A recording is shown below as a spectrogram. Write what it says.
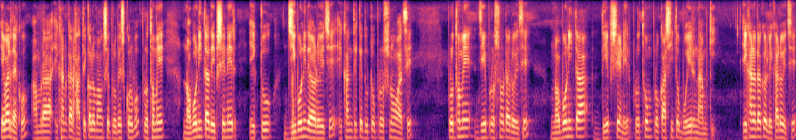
এবার দেখো, আমরা এখানকার হাতে কলম অংশে প্রবেশ করব। প্রথমে নবনীতা দেবসেনের একটু জীবনী দেওয়া রয়েছে। এখান থেকে দুটো প্রশ্নও আছে। প্রথমে যে প্রশ্নটা রয়েছে, নবনীতা দেবসেনের প্রথম প্রকাশিত বইয়ের নাম কি? এখানে দেখো লেখা রয়েছে,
